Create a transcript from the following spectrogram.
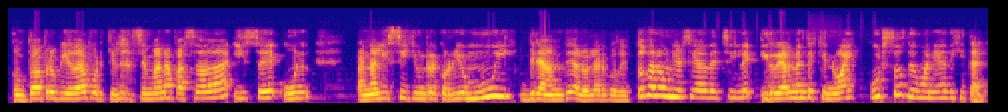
con toda propiedad porque la semana pasada hice un análisis y un recorrido muy grande a lo largo de toda la Universidad de Chile y realmente es que no hay cursos de humanidades digitales.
